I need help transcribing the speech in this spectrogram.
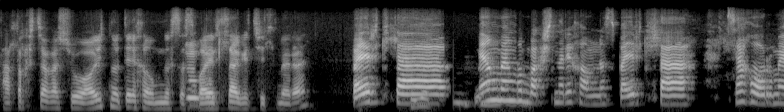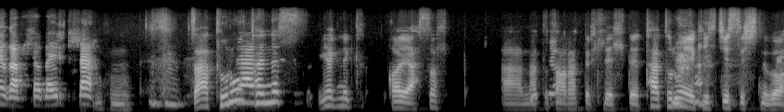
талархаж байгаа шүү оюутнуудынхаа өмнөөс бас баярлаа гэж хэлмээр байна. Баярлалаа. Мянган мянган багш нарынхаа өмнөөс баярлалаа. Сайхан урмыг авлаа баярлалаа. За түрүү танаас яг нэг гоё асуулт надад ороод ирлээ л дээ. Та түрүү яг хэлжсэн ш нөгөө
